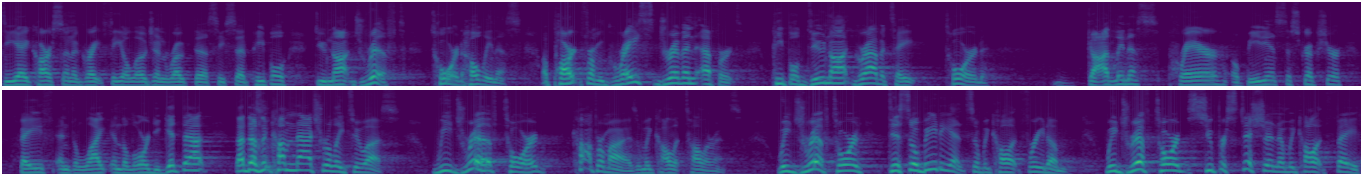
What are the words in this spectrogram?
D.A. Carson, a great theologian, wrote this. He said, People do not drift toward holiness. Apart from grace driven effort, people do not gravitate toward godliness, prayer, obedience to Scripture, faith, and delight in the Lord. You get that? That doesn't come naturally to us. We drift toward compromise, and we call it tolerance. We drift toward disobedience, and we call it freedom. We drift toward superstition, and we call it faith.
